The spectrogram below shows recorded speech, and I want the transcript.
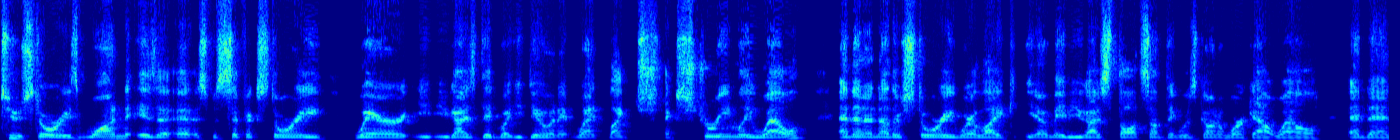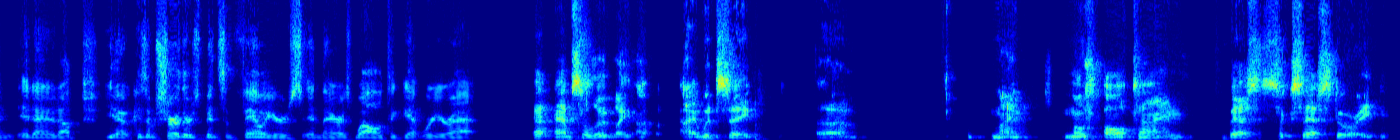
two stories? One is a, a specific story where you, you guys did what you do and it went like extremely well. And then another story where like you know maybe you guys thought something was going to work out well and then it ended up you know because i'm sure there's been some failures in there as well to get where you're at. Absolutely. I would say um, my most all-time best success story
